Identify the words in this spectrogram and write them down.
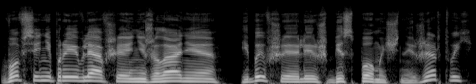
вовсе не проявлявшая нежелания и бывшая лишь беспомощной жертвой,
